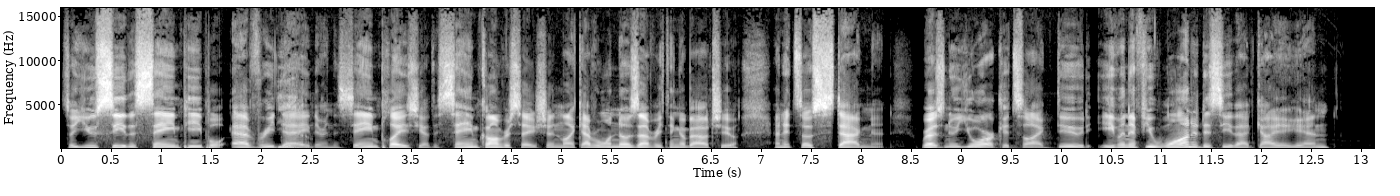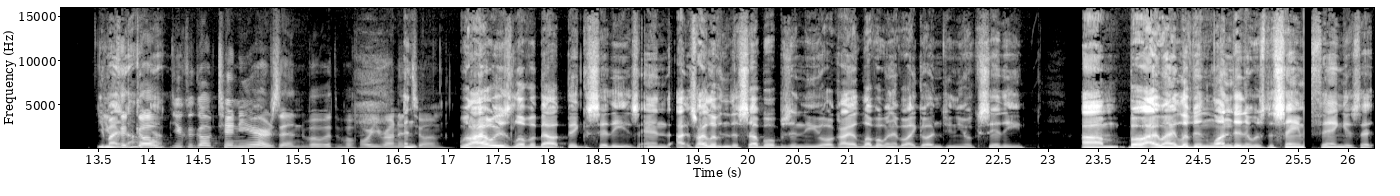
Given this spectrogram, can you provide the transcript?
So you see the same people every day. Yeah. They're in the same place. You have the same conversation. Like everyone knows everything about you, and it's so stagnant. Whereas New York, it's like, dude, even if you wanted to see that guy again, you, might could not, go. yeah. You could go ten years and b- before you run And- into him. Well, I always love about big cities, and I, so I lived in the suburbs in New York. I love it whenever I go into New York City. Um, but I, when I lived in London, it was the same thing: is that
